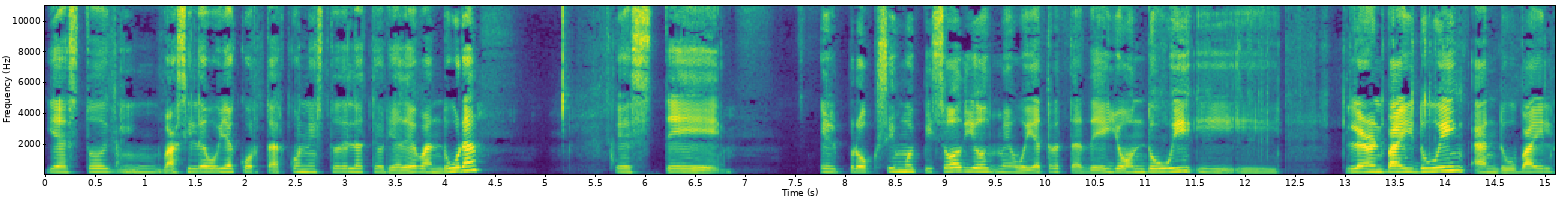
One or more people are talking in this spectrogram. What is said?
ya estoy, mm, así le voy a cortar con esto de la teoría de Bandura. Este, el próximo episodio me voy a tratar de John Dewey y, Learn by Doing and Do by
